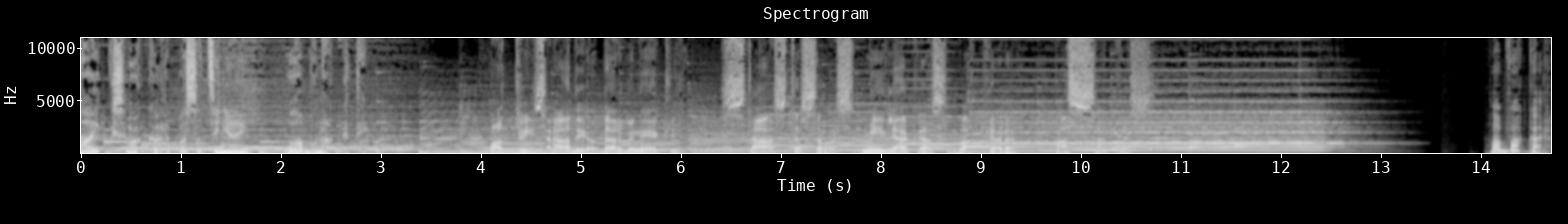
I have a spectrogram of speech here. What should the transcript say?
Laiks vakara pasakiņai, labu nakti. Latvijas rādio darbinieki stāsta savas mīļākās vakara pasakas. Labvakar!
